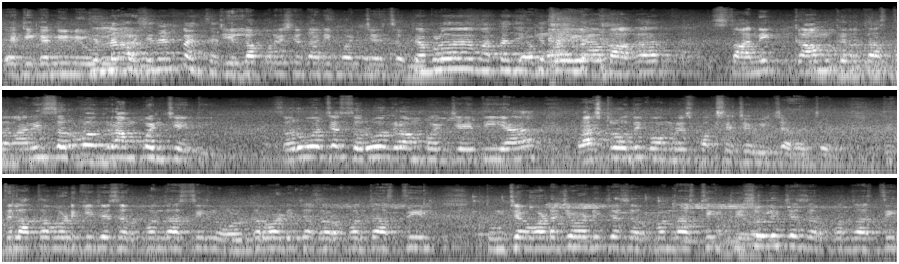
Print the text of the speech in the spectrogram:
त्या ठिकाणी जिल्हा. परिषद आणि पंचायत जिल्हा परिषद आणि पंचायत समिती त्यामुळं मताधिक्य त्यामुळे या भागात स्थानिक काम करत असताना आणि सर्व ग्रामपंचायती सर्वच्या सर्व ग्रामपंचायती या राष्ट्रवादी काँग्रेस पक्षाच्या विचाराच्या आहेत. तिथले आता वडकीचे सरपंच असतील होळकरवाडीचे सरपंच असतील तुमच्या वडाचेवाडीचे सरपंच असतील पिसोलीचे सरपंच असतील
